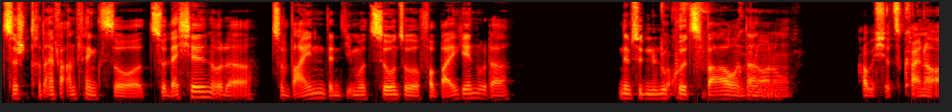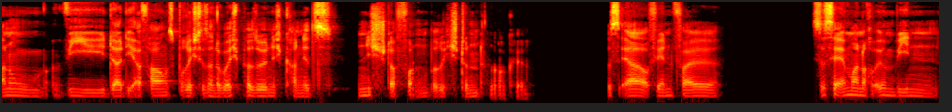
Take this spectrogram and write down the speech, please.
zwischendrin einfach anfängst so zu lächeln oder zu weinen, wenn die Emotionen so vorbeigehen oder nimmst du die nur Boah, kurz wahr und keine dann Ahnung. Habe ich jetzt keine Ahnung, wie da die Erfahrungsberichte sind, aber ich persönlich kann jetzt nicht davon berichten. okay. Das ist eher auf jeden Fall, es ist ja immer noch irgendwie ein,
